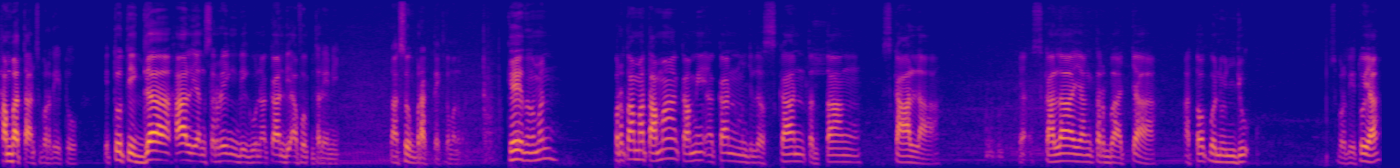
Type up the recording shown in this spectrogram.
hambatan seperti itu. Itu tiga hal yang sering digunakan di avometer ini. Langsung praktek teman-teman. Oke teman-teman, pertama-tama kami akan menjelaskan tentang skala. Ya, skala yang terbaca atau penunjuk. Seperti itu ya.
